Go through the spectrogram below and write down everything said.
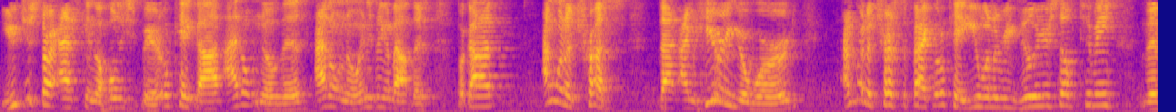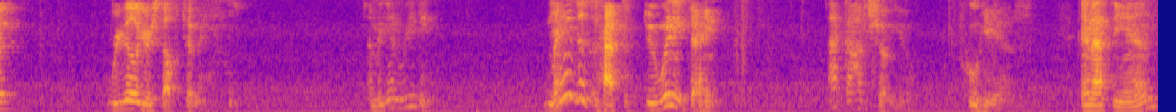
you just start asking the Holy Spirit, okay, God, I don't know this. I don't know anything about this. But God, I'm going to trust that I'm hearing your word. I'm going to trust the fact that, okay, you want to reveal yourself to me? Then reveal yourself to me. And begin reading. Man doesn't have to do anything. Let God show you who He is. And at the end,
